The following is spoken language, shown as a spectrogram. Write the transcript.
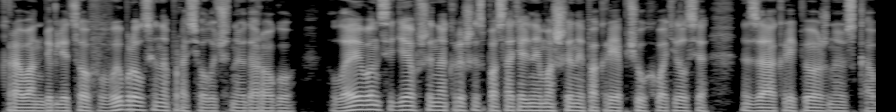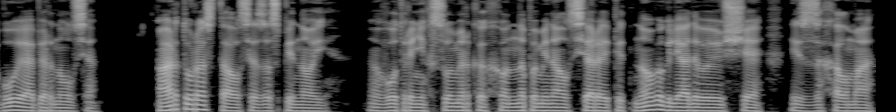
караван беглецов выбрался на проселочную дорогу. Лейвен, сидевший на крыше спасательной машины, покрепче ухватился за крепежную скобу и обернулся. Артур остался за спиной. В утренних сумерках он напоминал серое пятно, выглядывающее из-за холма.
